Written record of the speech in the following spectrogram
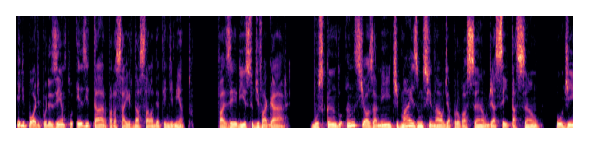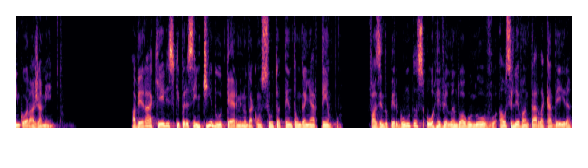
Ele pode, por exemplo, hesitar para sair da sala de atendimento, fazer isso devagar, buscando ansiosamente mais um sinal de aprovação, de aceitação ou de encorajamento. Haverá aqueles que, pressentindo o término da consulta, tentam ganhar tempo, fazendo perguntas ou revelando algo novo ao se levantar da cadeira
